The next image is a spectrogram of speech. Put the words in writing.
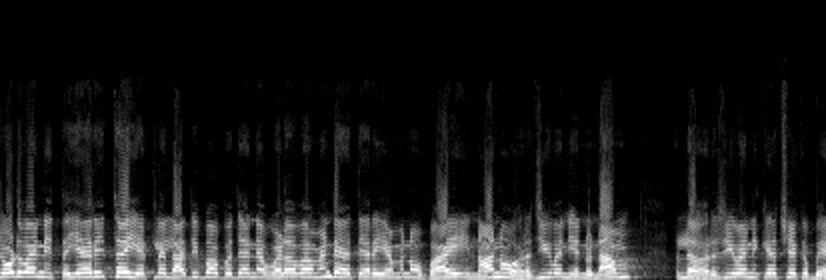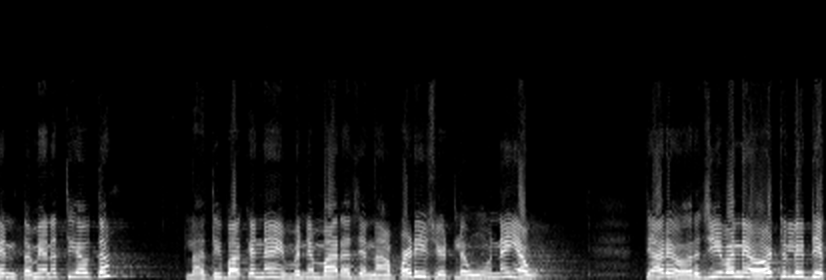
જોડવાની તૈયારી થઈ એટલે લાદીબા બધાને વળાવવા માંડ્યા. ત્યારે એમનો ભાઈ નાનો હરજીવન, એનું નામ એટલે હરજીવાની કહે છે કે, બેન, તમે નથી આવતા? લાદીબા કે, નહીં, મને મહારાજે ના પાડી છે એટલે હું નહીં આવું. ત્યારે હરજીવને હઠ લીધી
